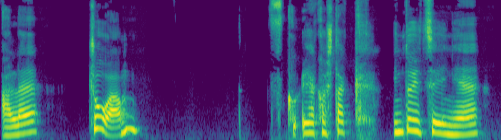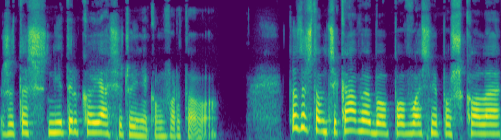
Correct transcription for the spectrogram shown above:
Ale czułam jakoś tak intuicyjnie, że też nie tylko ja się czuję niekomfortowo. To zresztą ciekawe, bo po, właśnie po szkole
